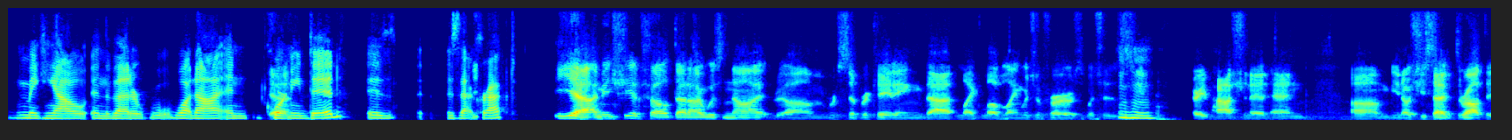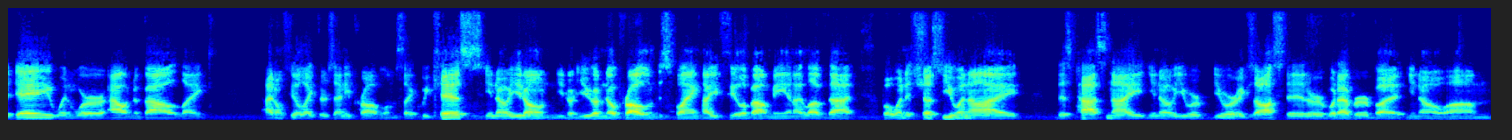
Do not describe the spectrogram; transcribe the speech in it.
making out in the bed or whatnot. And Courtney yeah. did. Is is that correct? Yeah, I mean, she had felt that I was not um, reciprocating that like love language of hers, which is mm-hmm very passionate. And um, you know she said throughout the day when we're out and about like i don't feel like there's any problems. Like we kiss you know you don't you don't you have no problem displaying how you feel about me and i love that. But when it's just you and i this past night you know you were you were exhausted or whatever but you know um,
